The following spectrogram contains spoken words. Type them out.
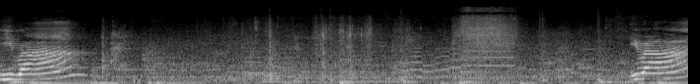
Iván. Iván.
